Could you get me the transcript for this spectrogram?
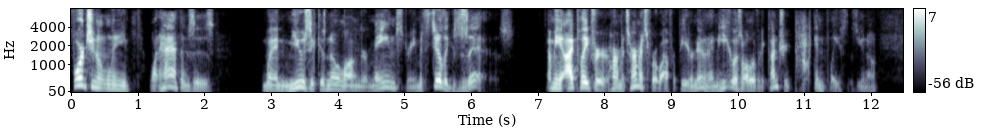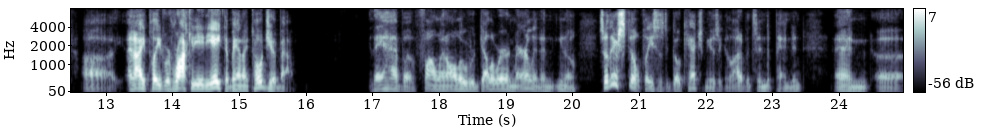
Fortunately, what happens is when music is no longer mainstream, it still exists. I mean, I played for Herman's Hermits for a while for Peter Noone, and he goes all over the country packing places, you know. Uh, and I played with Rocket 88, the band I told you about. They have a following all over Delaware and Maryland, and, you know, So there's still places to go catch music, a lot of it's independent. And uh,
